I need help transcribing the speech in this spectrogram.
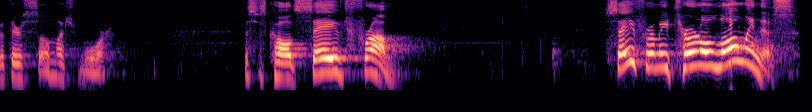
but there's so much more. This is called saved from. Saved from eternal loneliness.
